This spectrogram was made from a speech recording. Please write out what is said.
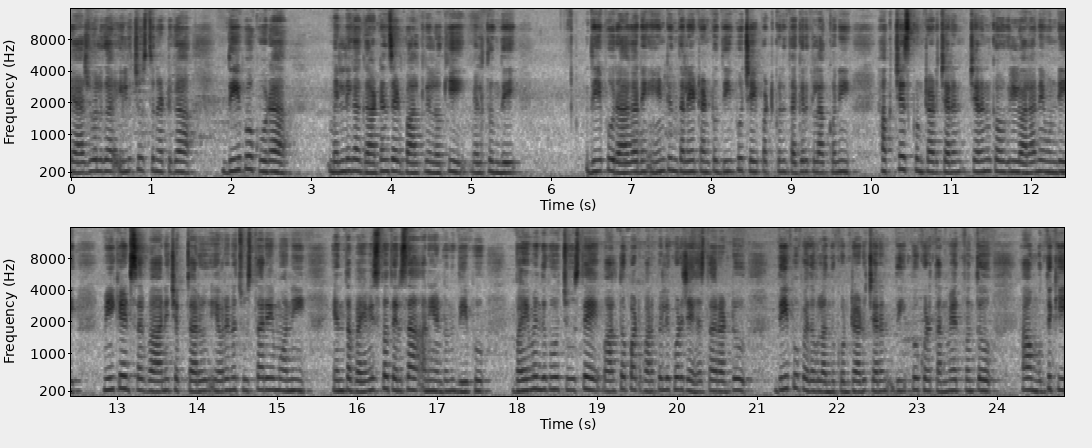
క్యాజువల్గా ఇల్లు చూస్తున్నట్టుగా దీపు కూడా మెల్లిగా గార్డెన్ సైడ్ బాల్కనీలోకి వెళ్తుంది. దీపు రాగానే ఏంటి ఇంత అంటూ దీపు చేయి పట్టుకుని దగ్గరికి లాక్కొని హక్ చేసుకుంటాడు చరణ్. చరణ్ కౌగిల్లో అలానే ఉండి మీకేంటి సార్ బాగానే చెప్తారు. ఎవరైనా చూస్తారేమో అని ఎంత భయం తెలుసా అని అంటుంది దీపు. భయం ఎందుకు చూస్తే వాళ్ళతో పాటు మన పెళ్ళి కూడా చేసేస్తారంటూ దీపు పెదవులు అందుకుంటాడు చరణ్. దీపు కూడా తన్మయత్వంతో ఆ ముద్దుకి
